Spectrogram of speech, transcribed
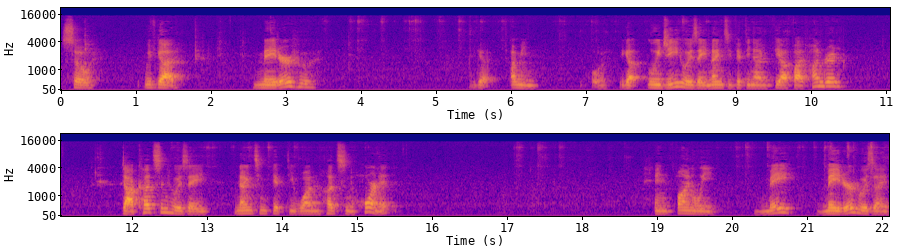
So we've got Mater, who we got. I mean, we got Luigi, who is a 1959 Fiat 500. Doc Hudson, who is a 1951 Hudson Hornet. And finally, May Mater, who is a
